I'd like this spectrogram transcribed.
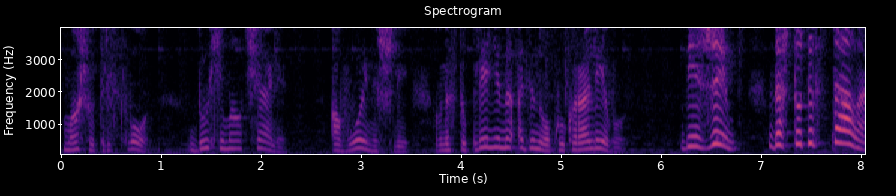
Машу трясло, духи молчали, а воины шли в наступление на одинокую королеву. «Бежим! Да что ты встала?»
